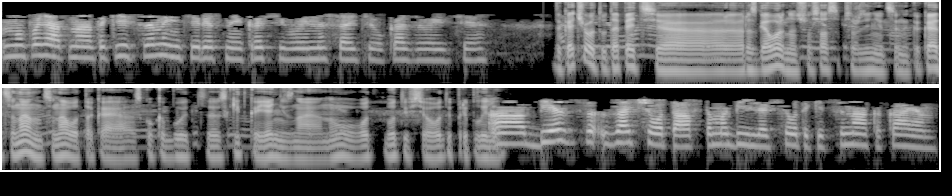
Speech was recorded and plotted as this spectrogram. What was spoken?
Ну, понятно, такие цены интересные, красивые на сайте указываете. Так а чего тут опять э, разговор начался с обсуждения цены? Какая цена? Ну, цена вот такая. А сколько будет э, скидка, я не знаю. Ну, вот, вот и все, вот и приплыли. А, без зачета автомобиля все-таки цена какая?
